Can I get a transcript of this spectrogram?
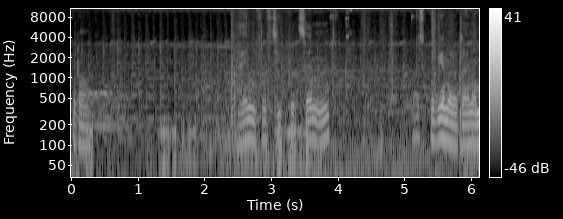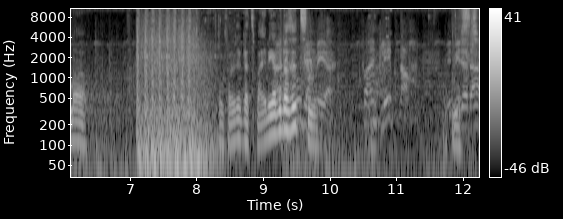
Butter. 51 Prozent. Das probieren wir doch gleich nochmal. Dann sollte der zweite ja wieder sitzen. Mist.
